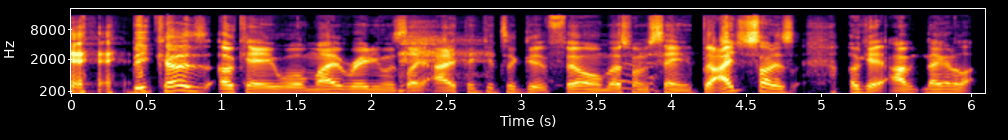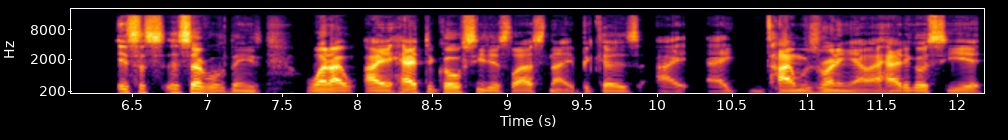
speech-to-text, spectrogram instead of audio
because okay, well, my rating was like I think it's a good film. That's what I'm saying. But I just saw this. Okay, I'm not gonna. It's, a, several things. One, I, I had to go see this last night because I, I time was running out. I had to go see it.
